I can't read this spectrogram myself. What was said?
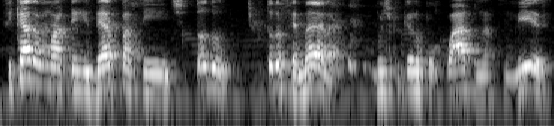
Se cada um atende 10 pacientes todo, tipo, toda semana, multiplicando por 4 no mês,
